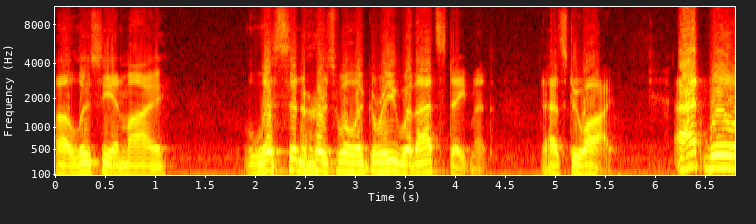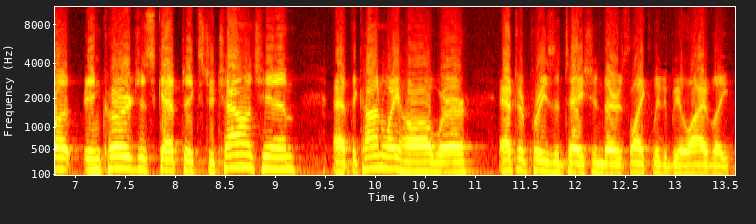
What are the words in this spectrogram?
uh, Lucy and my listeners will agree with that statement, as do I. Atwill uh, encourages skeptics to challenge him at the Conway Hall, where after presentation there is likely to be a lively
